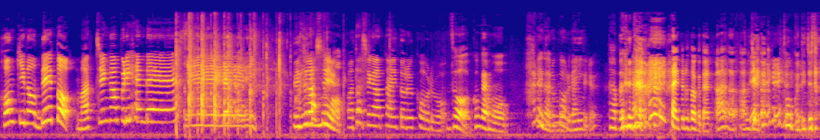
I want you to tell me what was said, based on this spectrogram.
本気のデートマッチングアプリ編です。珍しい。これはもう私がタイトルコールを。そう、今回もう、春がタイトルコールで合ってる？タイトル、タイトルトークだ。あ、あ、間違えた。トークって言っちゃっ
